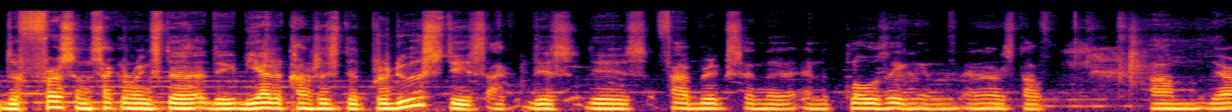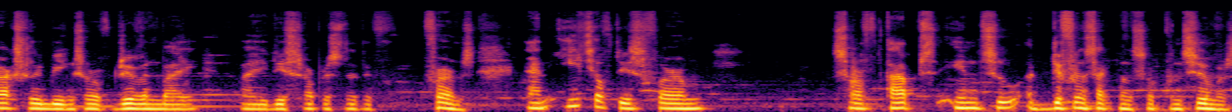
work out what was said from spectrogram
the first and second rings the, the, the other countries that produce these these these fabrics and the and the clothing and, and other stuff um, they're actually being sort of driven by by these representative firms. And each of these firms sort of taps into a different segments of consumers.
